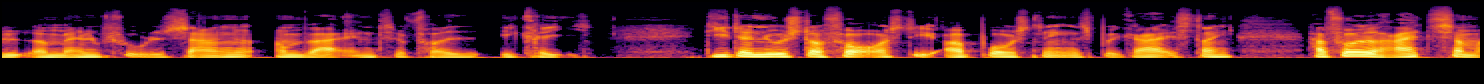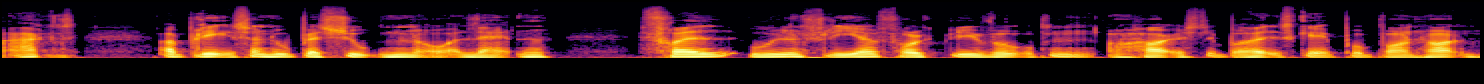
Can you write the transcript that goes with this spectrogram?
lyder malmfulde sange om vejen til fred i krig. De, der nu står forrest i oprustningens begejstring, har fået ret som akt og blæser nu basunen over landet. Fred uden flere frygtelige våben og højeste beredskab på Bornholm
